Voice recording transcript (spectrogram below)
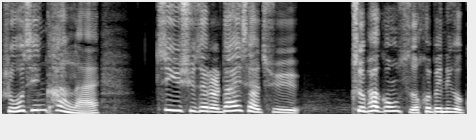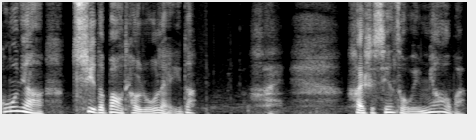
如今看来，继续在这儿待下去，只怕公子会被那个姑娘气得暴跳如雷的。嗨，还是先走为妙吧。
